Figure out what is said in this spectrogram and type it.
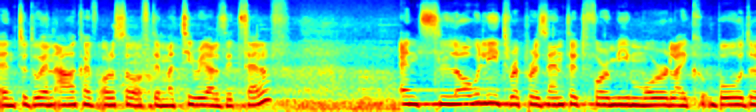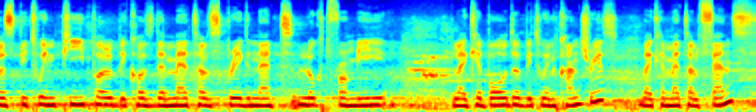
and to do an archive also of the materials itself. And slowly it represented for me more like borders between people because the metal spring net looked for me like a border between countries, like a metal fence.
